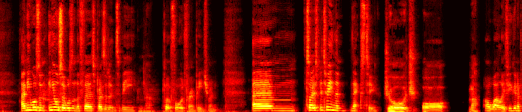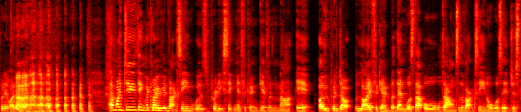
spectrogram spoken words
and he wasn't. He also wasn't the first president to be No. put forward for impeachment. Um. So it's between the next two. George or Oh well, if you're going to put it like that. Um, I do think the COVID vaccine was pretty significant given that it opened up life again. But then was that all down to the vaccine or was it just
